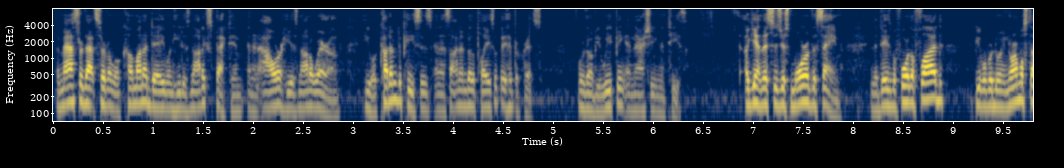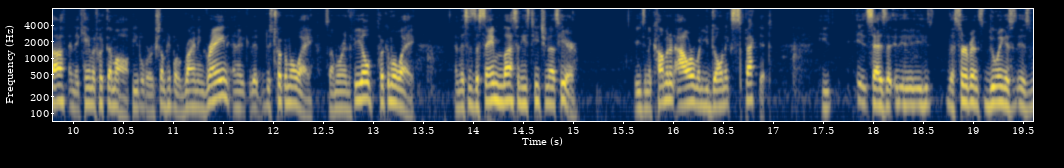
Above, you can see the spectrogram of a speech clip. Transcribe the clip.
The master of that servant will come on a day when he does not expect him, and an hour he is not aware of. He will cut him to pieces and assign him to the place with the hypocrites, where there will be weeping and gnashing of teeth. Again, this is just more of the same. In the days before the flood, people were doing normal stuff, and it came and took them all. People were, some people were grinding grain, and it, it just took them away. Some were in the field, took them away. And this is the same lesson he's teaching us here. He's going to come in an hour when you don't expect it. He, it says that the servant's doing his, his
